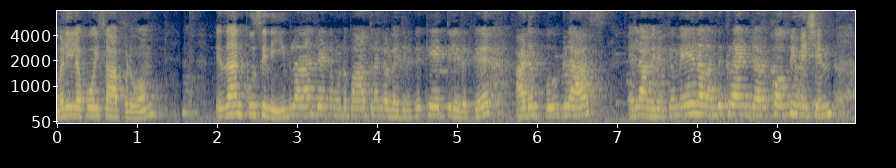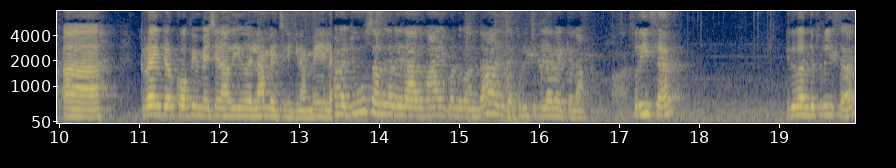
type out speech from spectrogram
வெளியில் போய் சாப்பிடுவோம். இதுதான் குசினி. இதில் தான் ரெண்டு மூணு பாத்திரங்கள் வச்சுருக்கு. கேத்தில் இருக்குது அடுப்பு கிளாஸ் எல்லாம் இருக்குது மேலே வந்து grinder coffee machine grinder coffee machine அது இதெல்லாம் வச்சிருக்கிறோம் மேலே. நாங்கள் ஜூஸ் அதுகள் ஏதாவது வாங்கி கொண்டு வந்தால் இந்த ஃப்ரிட்ஜுக்குள்ள வைக்கலாம். ஃப்ரீசர் இது வந்து ஃப்ரீசர்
